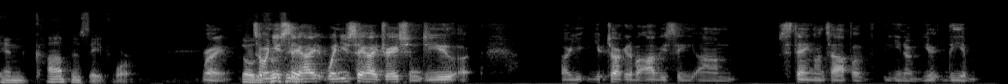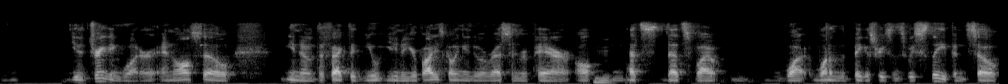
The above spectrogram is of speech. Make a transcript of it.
and compensate for. Right. So, so when you say, when you say hydration, do you, are you, you're talking about obviously um, staying on top of you know your, the your drinking water and also you know the fact that you you know your body's going into a rest and repair all mm-hmm. that's that's why, why one of the biggest reasons we sleep and so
